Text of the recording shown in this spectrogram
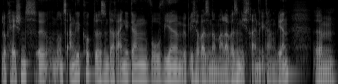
Locations äh, uns angeguckt oder sind da reingegangen, wo wir möglicherweise normalerweise nicht reingegangen wären. Ähm,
